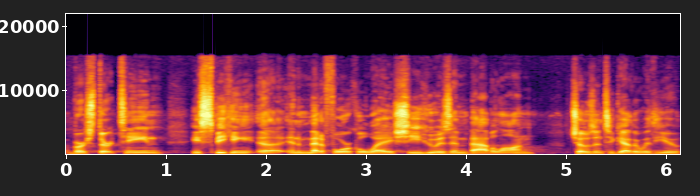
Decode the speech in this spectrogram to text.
Verse 13, he's speaking uh, in a metaphorical way. She who is in Babylon, chosen together with you.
